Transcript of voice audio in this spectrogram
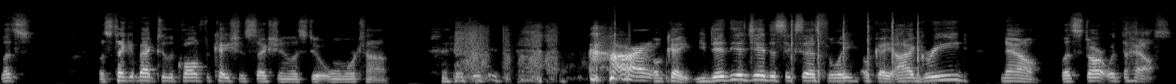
let's let's take it back to the qualifications section. And let's do it one more time. All right. okay, you did the agenda successfully. Okay, I agreed. Now let's start with the house.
